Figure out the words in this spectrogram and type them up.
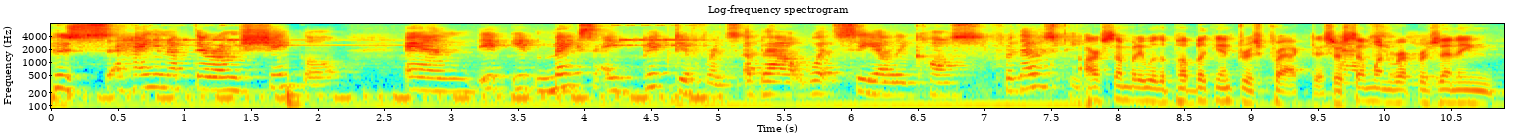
who's hanging up their own shingle and it, it makes a big difference about what CLE costs for those people. or somebody with a public interest practice or someone representing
